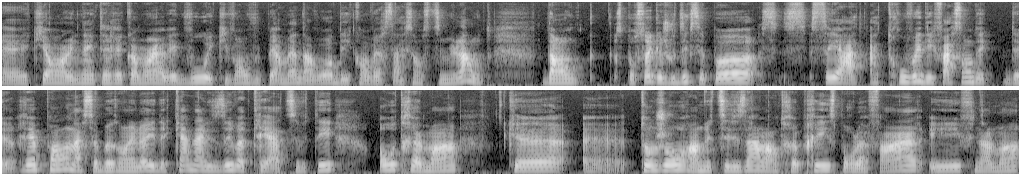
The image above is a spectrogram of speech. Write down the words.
euh, qui ont un intérêt commun avec vous et qui vont vous permettre d'avoir des conversations stimulantes. Donc, c'est pour ça que je vous dis que c'est pas. C'est à, trouver des façons de répondre à ce besoin-là et de canaliser votre créativité autrement que euh, toujours en utilisant l'entreprise pour le faire et finalement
